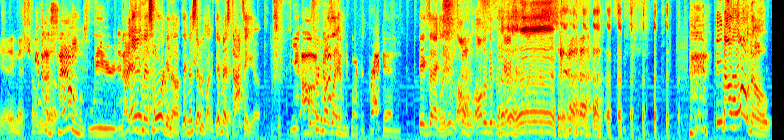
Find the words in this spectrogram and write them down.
Yeah, they messed Chun Even Li the up. sound was weird, and I and they messed Morrigan up. They messed everybody. They messed Dante up. yeah, oh, it's pretty much Dante like- looked like a crack addict. Exactly. Them- All them, all them different characters. Like just, he not wrong though.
